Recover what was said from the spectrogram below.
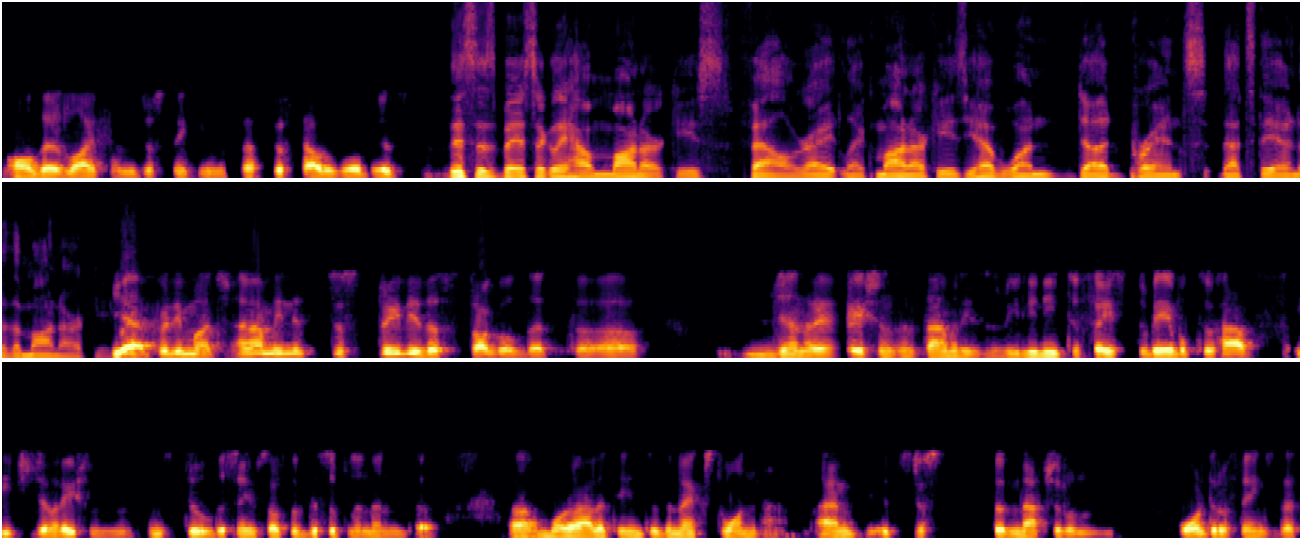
all their life and just thinking that's just how the world is. This is basically how monarchies fell, right? Like monarchies, you have one dud prince, that's the end of the monarchy. Yeah, pretty much. And I mean, it's just really the struggle that uh, generations and families really need to face to be able to have each generation instill the same sort of discipline and uh, uh, morality into the next one. And it's just the natural order of things that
